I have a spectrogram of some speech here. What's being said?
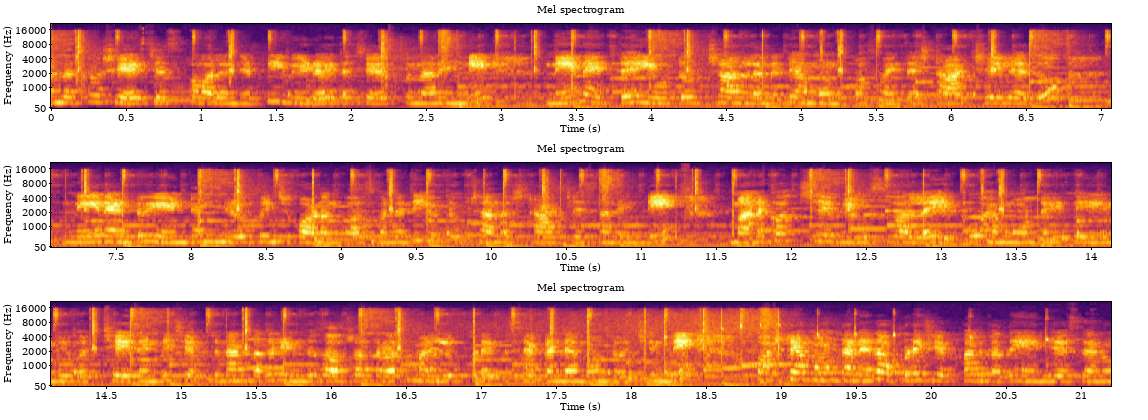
అందరితో షేర్ చేసుకోవాలని చెప్పి ఈ వీడియో అయితే చేస్తున్నానండి. నేనైతే యూట్యూబ్ ఛానల్ అనేది అమౌంట్ కోసం అయితే స్టార్ట్ చేయలేదు. నే నిరూపించుకోవడం కోసం అనేది యూట్యూబ్ ఛానల్ స్టార్ట్ చేశానండి. మనకు వచ్చే వ్యూస్ వల్ల ఎక్కువ అమౌంట్ అయితే ఏమీ వచ్చేదండి చెప్తున్నాను కదా రెండు సంవత్సరాల తర్వాత మళ్ళీ ఇప్పుడైతే సెకండ్ అమౌంట్ వచ్చింది. ఫస్ట్ అమౌంట్ అనేది అప్పుడే చెప్పాను కదా ఏం చేశాను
